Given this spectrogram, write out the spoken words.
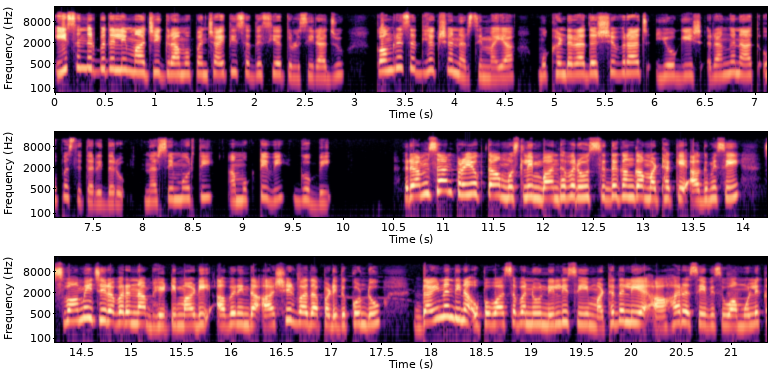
ಈ ಸಂದರ್ಭದಲ್ಲಿ ಮಾಜಿ ಗ್ರಾಮ ಪಂಚಾಯಿತಿ ಸದಸ್ಯ ತುಳಸಿರಾಜು, ಕಾಂಗ್ರೆಸ್ ಅಧ್ಯಕ್ಷ ನರಸಿಂಹಯ್ಯ, ಮುಖಂಡರಾದ ಶಿವರಾಜ್, ಯೋಗೀಶ್ ರಂಗನಾಥ್ ಉಪಸ್ಥಿತರಿದ್ದರು. ನರಸಿಂಹಮೂರ್ತಿ, ಅಮುಕ್ ಟಿವಿ, ಗುಬ್ಬಿ. ರಂಜಾನ್ ಪ್ರಯುಕ್ತ ಮುಸ್ಲಿಂ ಬಾಂಧವರು ಸಿದ್ಧಗಂಗಾ ಮಠಕ್ಕೆ ಆಗಮಿಸಿ ಸ್ವಾಮೀಜಿರವರನ್ನ ಭೇಟಿ ಮಾಡಿ ಅವರಿಂದ ಆಶೀರ್ವಾದ ಪಡೆದುಕೊಂಡು ದೈನಂದಿನ ಉಪವಾಸವನ್ನು ನಿಲ್ಲಿಸಿ ಮಠದಲ್ಲಿಯೇ ಆಹಾರ ಸೇವಿಸುವ ಮೂಲಕ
